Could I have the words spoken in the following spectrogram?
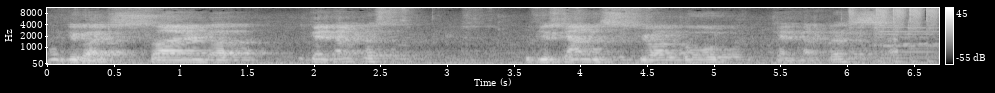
Thank you guys. And uh, you can connect us if you scan this QR code, you can connect us.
